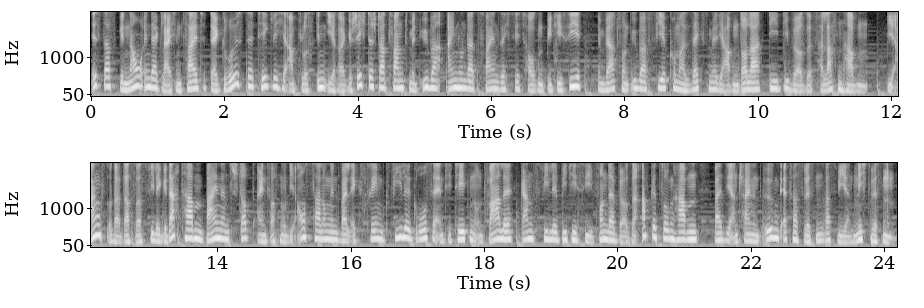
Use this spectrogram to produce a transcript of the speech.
ist, dass genau in der gleichen Zeit der größte tägliche Abfluss in ihrer Geschichte stattfand mit über 162.000 BTC im Wert von über 4,6 Milliarden Dollar, die die Börse verlassen haben. Die Angst oder das, was viele gedacht haben, Binance stoppt einfach nur die Auszahlungen, weil extrem viele große Entitäten und Wale ganz viele BTC von der Börse abgezogen haben, weil sie anscheinend irgendetwas wissen, was wir nicht wissen.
